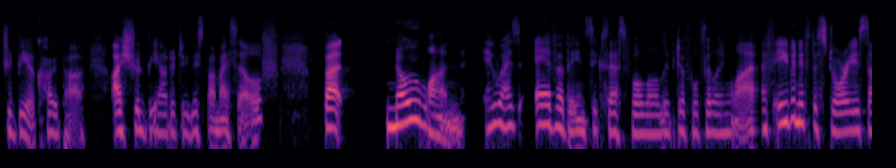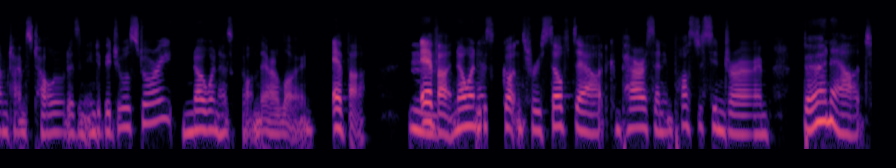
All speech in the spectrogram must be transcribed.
should be a coper. I should be able to do this by myself. But no one who has ever been successful or lived a fulfilling life, even if the story is sometimes told as an individual story, no one has gotten there alone, ever. Mm. Ever. No one has gotten through self doubt, comparison, imposter syndrome, burnout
